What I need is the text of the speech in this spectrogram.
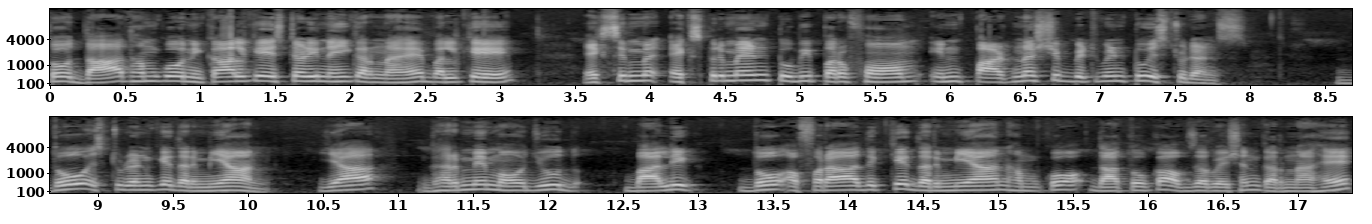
तो दांत हमको निकाल के स्टडी नहीं करना है, बल्कि experiment to be perform in partnership between two students दो स्टूडेंट के दरमियान या घर में मौजूद बालिग दो अफराद के दरमियान हमको दांतों का ऑब्जर्वेशन करना है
